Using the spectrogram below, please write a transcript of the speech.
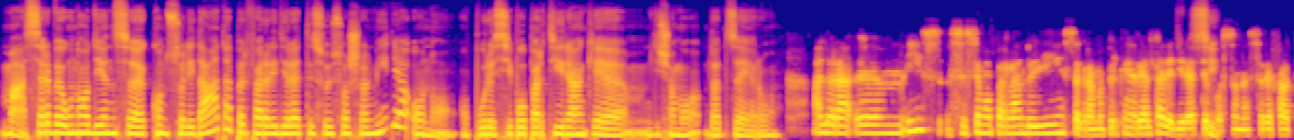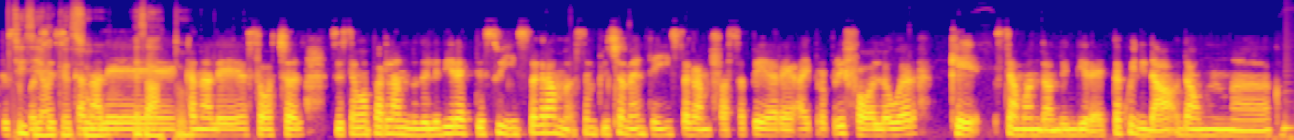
ma serve un'audience consolidata per fare le dirette sui social media o no? Oppure si può partire anche, diciamo, da zero? Allora, ehm, ins- se stiamo parlando di Instagram, perché in realtà le dirette sì. possono essere fatte su sì, qualsiasi sì, canale, su, esatto. canale social, se stiamo parlando delle dirette su Instagram, semplicemente Instagram fa sapere ai propri follower che stiamo andando in diretta, quindi da, da un, come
